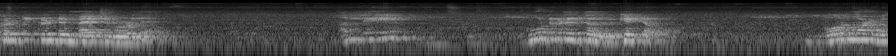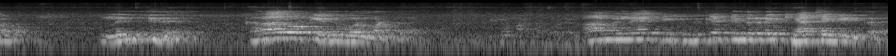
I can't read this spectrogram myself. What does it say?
twenty twenty match ನೋಡಿದೆ. ಅಲ್ಲಿ ಗೂಟ್ಗಳಿರ್ತವೆ ವಿಕೆಟ್ ಬೋಲ್ ಮಾಡಬೇಕು. ಲೆಂತ್ ಇದೆ. ಕರಾರೋಕೆ ಬೋಲ್ ಮಾಡ್ತಾರೆ. ಆಮೇಲೆ ವಿಕೆಟ್ ಹಿಂದ್ಗಡೆ ಕ್ಯಾಚ್ ಹೆಂಗೆ ಹಿಡಿತಾರೆ.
